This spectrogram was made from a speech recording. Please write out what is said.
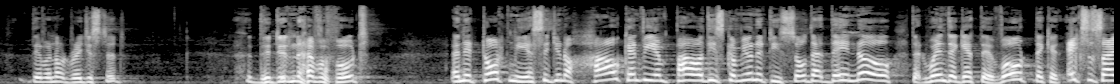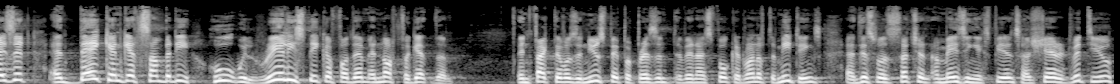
they were not registered. They didn't have a vote. And it taught me, I said, you know, how can we empower these communities so that they know that when they get their vote, they can exercise it and they can get somebody who will really speak up for them and not forget them. In fact, there was a newspaper present when I spoke at one of the meetings, and this was such an amazing experience. I'll share it with you.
